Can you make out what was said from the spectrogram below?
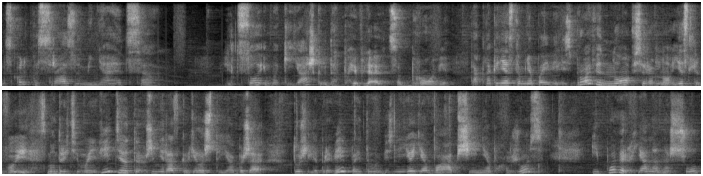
Насколько сразу меняется лицо и макияж, когда появляются брови. Так, наконец-то у меня появились брови, но все равно, если вы смотрите мои видео, то я уже не раз говорила, что я обожаю тушь для бровей, поэтому без нее я вообще не обхожусь. И поверх я наношу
